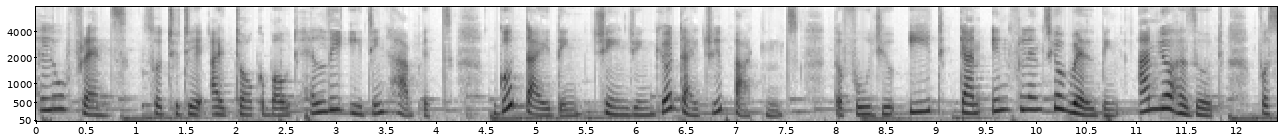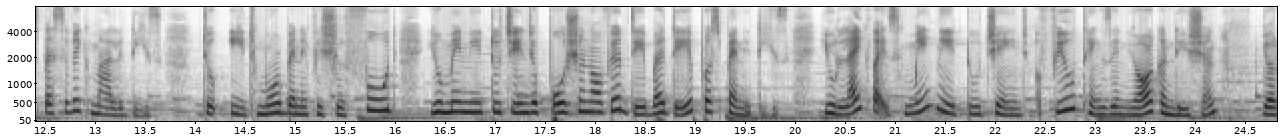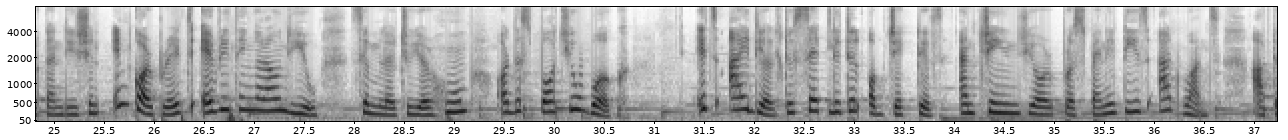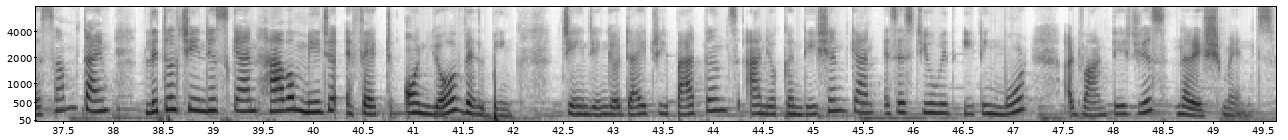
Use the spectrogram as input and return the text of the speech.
Hello, friends. So, today I talk about healthy eating habits, good dieting, changing your dietary patterns. The food you eat can influence your well being and your hazard for specific maladies. To eat more beneficial food, you may need to change a portion of your day by day prosperities. You likewise may need to change a few things in your condition your condition incorporates everything around you, similar to your home or the spot you work. It's ideal to set little objectives and change your prosperities at once. After some time, little changes can have a major effect on your well being. Changing your dietary patterns and your condition can assist you with eating more advantageous nourishments.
